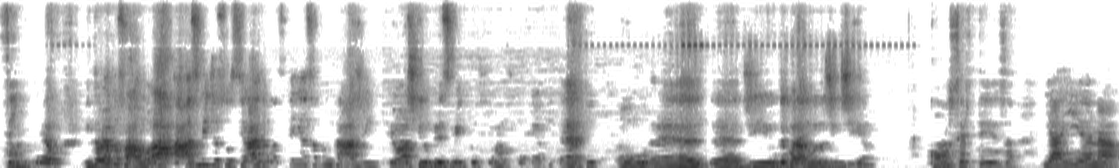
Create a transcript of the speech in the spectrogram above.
Sim. Entendeu? Então é o que eu falo, a, as mídias sociais elas têm essa vantagem. Eu acho que no crescimento profissional de qualquer arquiteto ou é, é, de um decorador hoje em dia. Com certeza. E aí, Ana,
